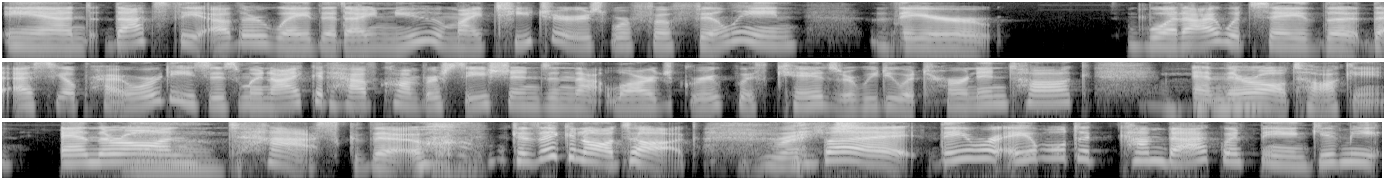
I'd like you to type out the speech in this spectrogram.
And that's the other way that I knew my teachers were fulfilling their what I would say the the SEL priorities is when I could have conversations in that large group with kids or we do a turn in talk mm-hmm. and they're all talking and they're yeah. on task though, because they can all talk. Right. But they were able to come back with me and give me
